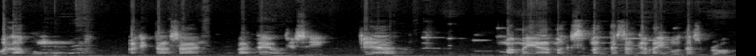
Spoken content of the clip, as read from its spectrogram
wala pong kaligtasan, brother, Jesse. Kaya, mamaya, mag, magdasal ka kay Judas, bro.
